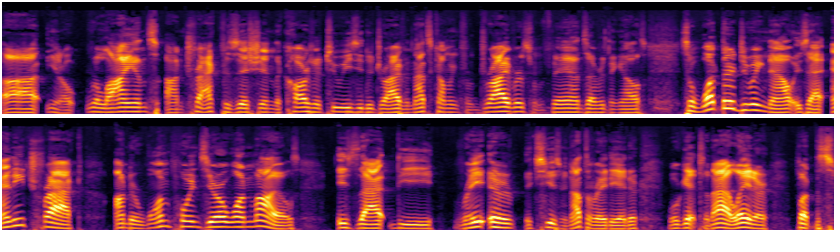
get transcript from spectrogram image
uh, you know, reliance on track position. The cars are too easy to drive, and that's coming from drivers, from fans, everything else. So what they're doing now is at any track under 1.01 miles is that the rate, er, excuse me, not the radiator. We'll get to that later. But the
